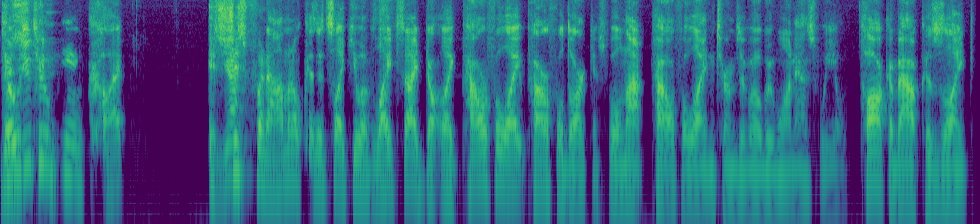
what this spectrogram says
those two can- being cut, it's Yeah. just phenomenal because it's like you have light side, dark, like powerful light, powerful darkness. Well, not powerful light in terms of Obi Wan, as we'll talk about, because like,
